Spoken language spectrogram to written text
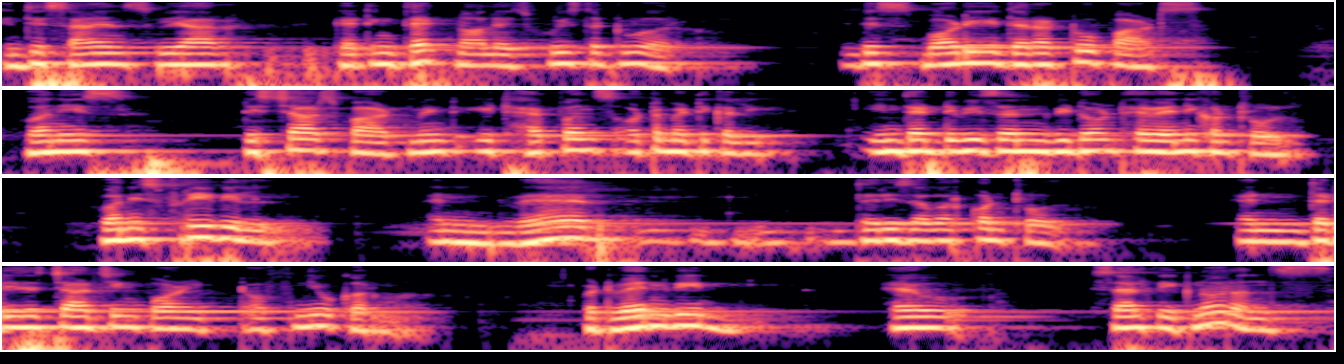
in this science we are getting that knowledge. Who is the doer? In this body there are two parts. One is discharge part, means it happens automatically. In that division we don't have any control. One is free will, and where there is our control. And that is a charging point of new karma. But when we have self ignorance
